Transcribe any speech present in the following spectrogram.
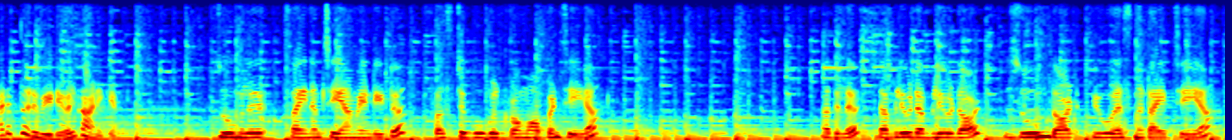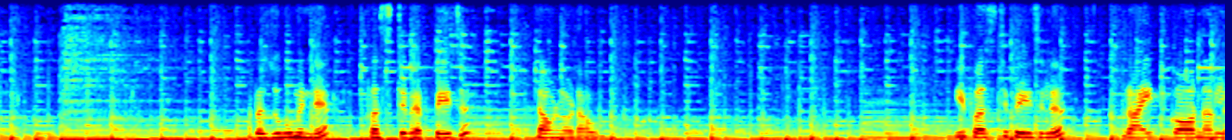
അടുത്തൊരു വീഡിയോയിൽ കാണിക്കാം. സൂമിൽ സൈൻ അപ്പ് ചെയ്യാൻ വേണ്ടിയിട്ട് ഫസ്റ്റ് ഗൂഗിൾ ക്രോം ഓപ്പൺ ചെയ്യുക. അതിൽ W W dot Zoom dot U S എന്ന് ടൈപ്പ് ചെയ്യുക. അപ്പോൾ സൂമിന്റെ ഫസ്റ്റ് വെബ് പേജ് ഡൗൺലോഡ് ആവും. ഈ ഫസ്റ്റ് പേജിൽ റൈറ്റ് കോർണറിൽ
